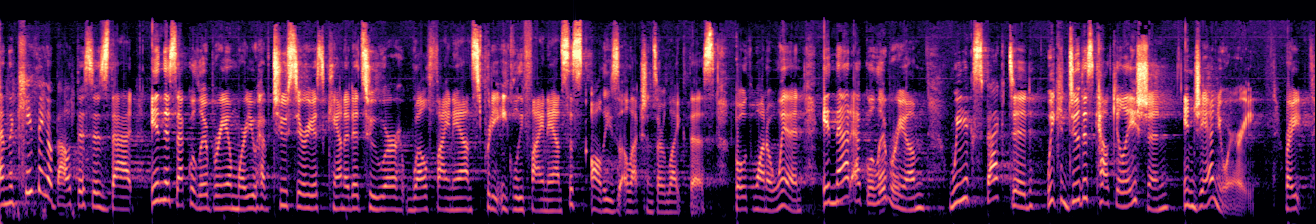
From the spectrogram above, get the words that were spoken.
And the key thing about this is that in this equilibrium where you have two serious candidates who are well financed, pretty equally financed, this, all these elections are like this, both want to win. In that equilibrium, we expected, we can do this calculation in January right?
